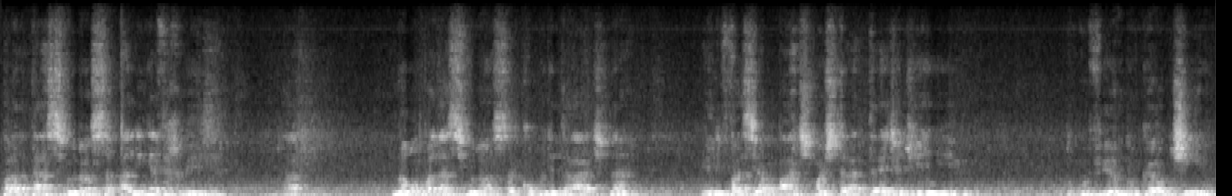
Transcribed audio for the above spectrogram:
para dar segurança à linha vermelha, tá? não para dar segurança à comunidade. Né? Ele fazia parte de uma estratégia de, do governo Galtinho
